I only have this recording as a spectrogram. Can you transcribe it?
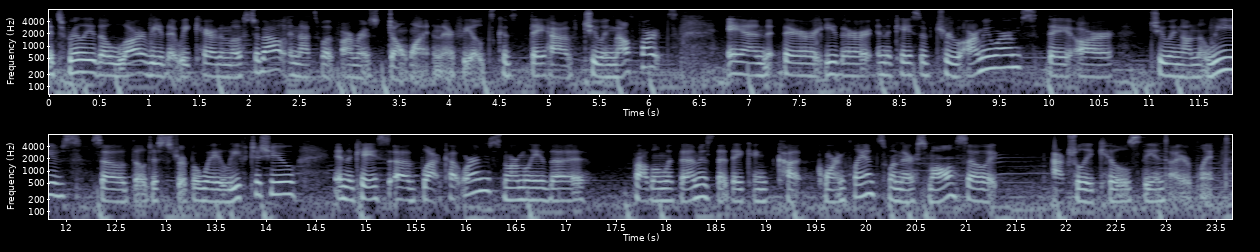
it's really the larvae that we care the most about, and that's what farmers don't want in their fields because they have chewing mouth parts. And they're either, in the case of true armyworms, they are chewing on the leaves, so they'll just strip away leaf tissue. In the case of black cutworms, normally the problem with them is that they can cut corn plants when they're small, so it actually kills the entire plant.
